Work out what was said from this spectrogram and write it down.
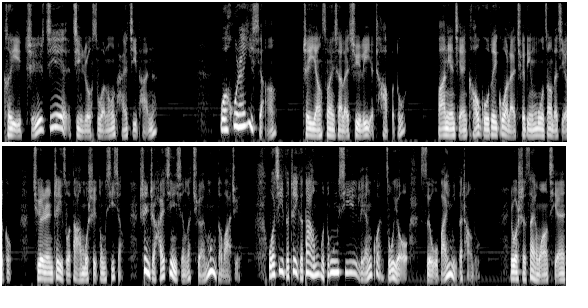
可以直接进入锁龙台祭坛呢？我忽然一想，这样算下来，距离也差不多。八年前，考古队过来确定墓葬的结构，确认这座大墓是东西向，甚至还进行了全墓的挖掘。我记得这个大墓东西连贯足有四五百米的长度。若是再往前，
